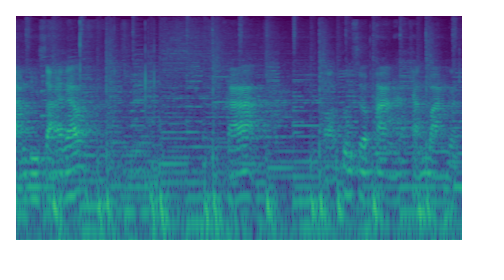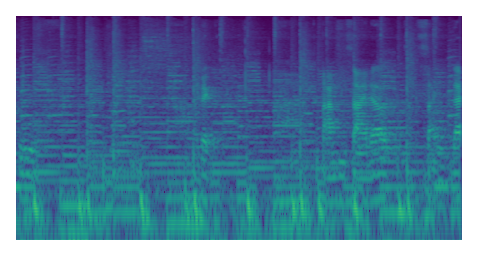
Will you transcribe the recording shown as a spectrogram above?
ตามดีไซน์แล้วค้าขอตู้เสื้อผ้านะฮะชั้นวางกับตู้เด็กตามดีไซน์แล้วใส่ได้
